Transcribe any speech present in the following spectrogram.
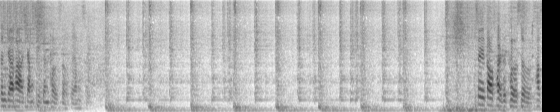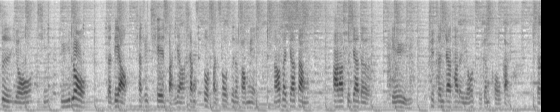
增加它的香气跟特色这样子。这一道菜的特色，它是由其鱼肉的料下去切散料，像做散寿司的方面，然后再加上阿拉斯加的蝶鱼，去增加它的油脂跟口感。对，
